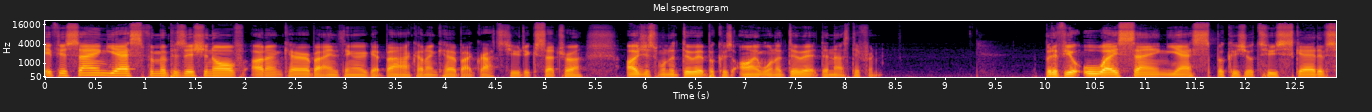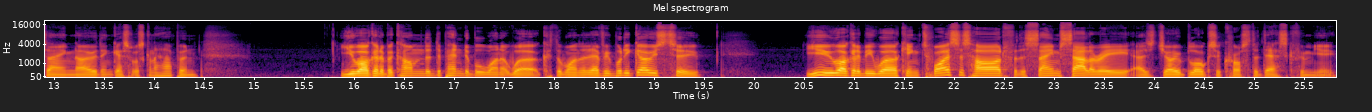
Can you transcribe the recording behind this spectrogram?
if you're saying yes from a position of I don't care about anything I get back, I don't care about gratitude, etc. I just want to do it because I want to do it, then that's different. But if you're always saying yes because you're too scared of saying no, then guess what's going to happen? You are going to become the dependable one at work, the one that everybody goes to. You are going to be working twice as hard for the same salary as Joe Bloggs across the desk from you.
